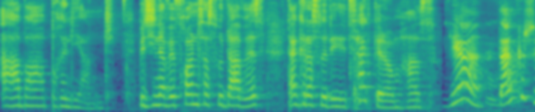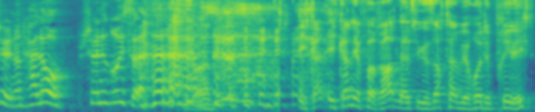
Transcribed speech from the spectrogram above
aber brillant. Bettina, wir freuen uns, dass du da bist. Danke, dass du dir die Zeit genommen hast. Ja, danke schön und hallo. Schöne Grüße. Ich kann, ich kann dir verraten, als wir gesagt haben, wer heute predigt,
